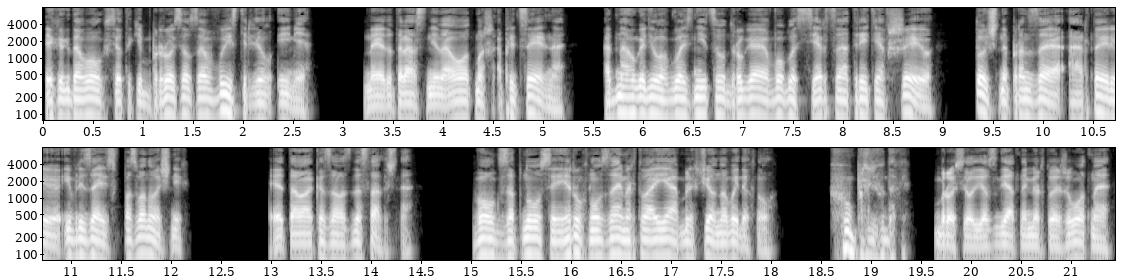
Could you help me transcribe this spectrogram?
и когда волк все таки бросился, выстрелил ими. На этот раз не наотмашь, а прицельно. Одна угодила в глазницу, другая — в область сердца, а третья — в шею, точно пронзая артерию и врезаясь в позвоночник. Этого оказалось достаточно. Волк запнулся и рухнул замертво, а я облегченно выдохнул. «Ублюдок!» — бросил я взгляд на мертвое животное,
